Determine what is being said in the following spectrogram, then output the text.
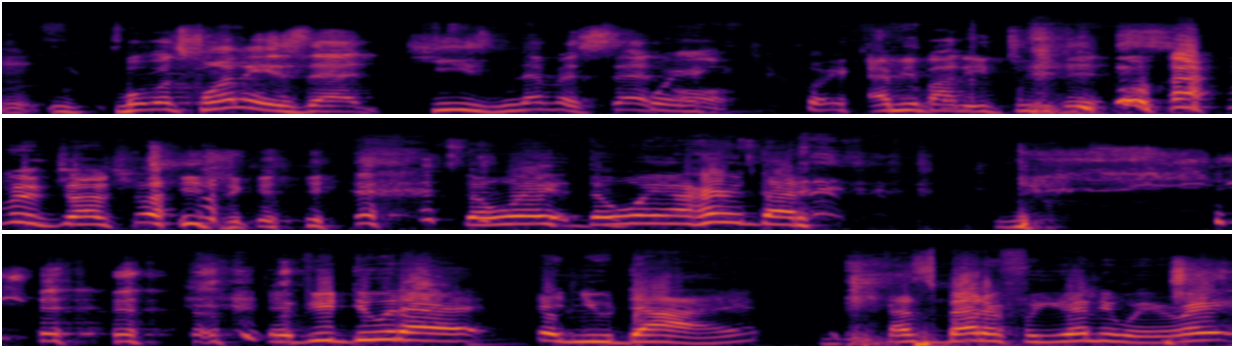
Mm, But what's funny is that he's never said, Wait, "Oh, wait. everybody do what this." happened? The way the way I heard that, if you do that and you die, that's better for you anyway, right?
